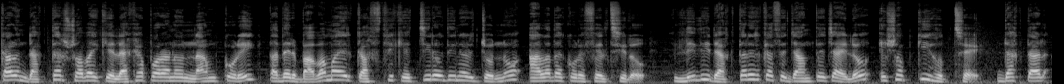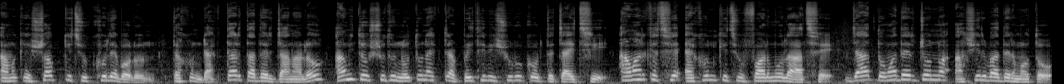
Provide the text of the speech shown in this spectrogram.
কারণ ডাক্তার সবাইকে লেখা পড়ানোর নাম করে তাদের বাবা মায়ের কাছ থেকে চিরদিনের জন্য আলাদা করে ফেলছিল। লিলি ডাক্তারের কাছে জানতে চাইলো, এসব কি হচ্ছে? ডাক্তার, আমাকে সবকিছু খুলে বলুন। তখন ডাক্তার তাদের জানালো, আমি তো শুধু নতুন একটা পৃথিবী শুরু করতে চাইছি। আমার কাছে এখন কিছু ফর্মুলা আছে, যা তোমাদের জন্য আশীর্বাদের মতো।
